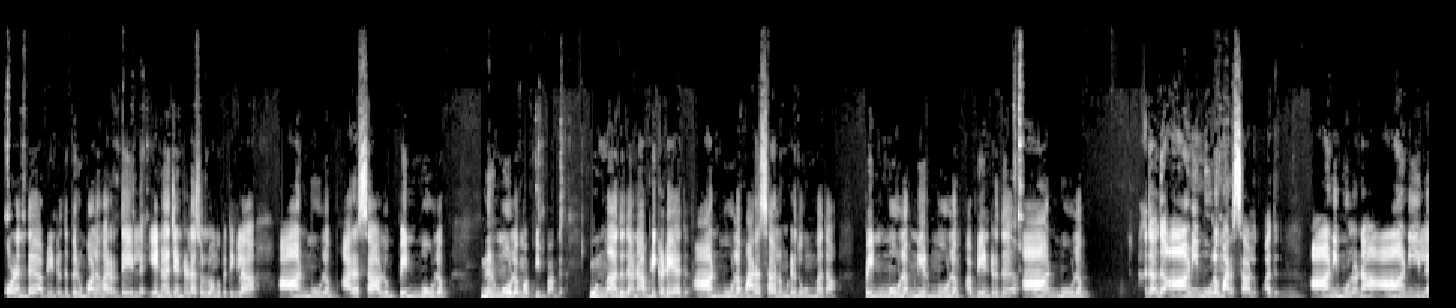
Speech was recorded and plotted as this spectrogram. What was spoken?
குழந்தை அப்படின்றது பெரும்பாலும் வர்றதே இல்லை. ஏன்னா ஜென்ரலா சொல்லுவாங்க பாத்தீங்களா? ஆண் மூலம் அரசாலும் பெண் மூலம் நிர்மூலம் அப்படிம்பாங்க. உண்மை அதுதானே? அப்படி கிடையாது. ஆண் மூலம் அரசாலும்ன்றது உண்மைதான். பெண் மூலம் நிர்மூலம் அப்படின்றது ஆண் மூலம் அதாவது ஆணி மூலம் அரசாலும் அது. ஆணி மூலம்னா ஆணியில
